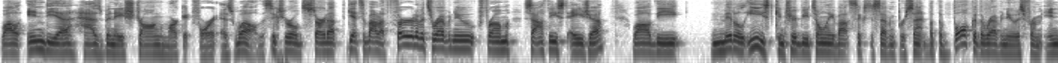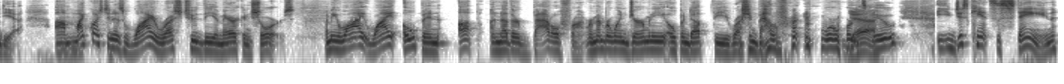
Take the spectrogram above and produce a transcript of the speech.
while India has been a strong market for it as well. The six year old startup gets about a third of its revenue from Southeast Asia, while the Middle East contributes only about six to seven percent, but the bulk of the revenue is from India. Um, my question is, why rush to the American shores? I mean, why why open up another battlefront? Remember when Germany opened up the Russian battlefront in World War Yeah. II? You just can't sustain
